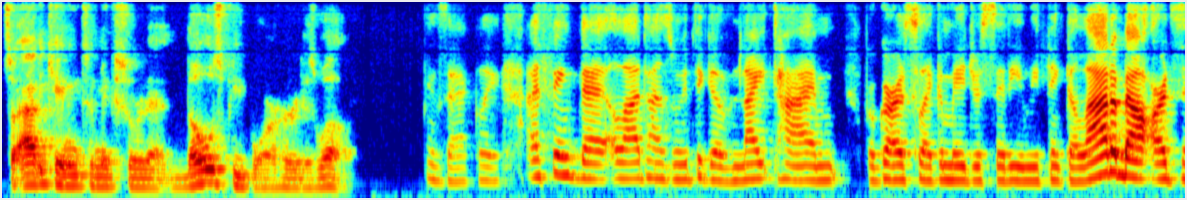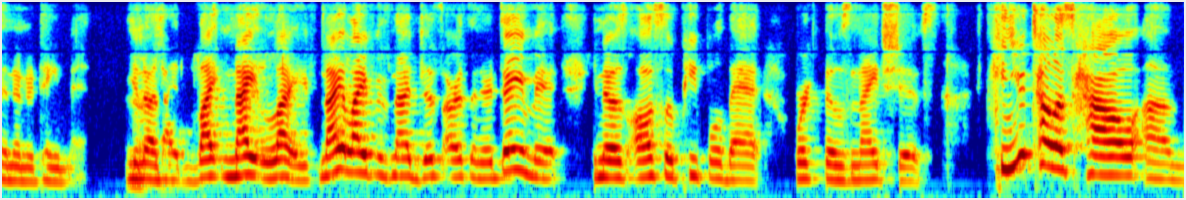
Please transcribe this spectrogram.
So advocating to make sure that those people are heard as well. Exactly. I think that a lot of times when we think of nighttime, regards to like a major city, we think a lot about arts and entertainment. You yes. know, like nightlife. Nightlife is not just arts and entertainment. You know, it's also people that work those night shifts. Can you tell us how um,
